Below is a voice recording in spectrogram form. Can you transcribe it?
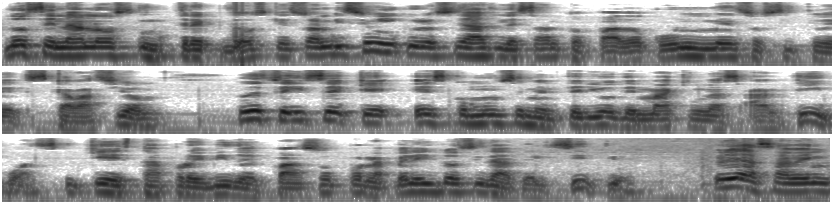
dos enanos intrépidos que su ambición y curiosidad les han topado con un inmenso sitio de excavación, donde se dice que es como un cementerio de máquinas antiguas y que está prohibido el paso por la peligrosidad del sitio. Pero ya saben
